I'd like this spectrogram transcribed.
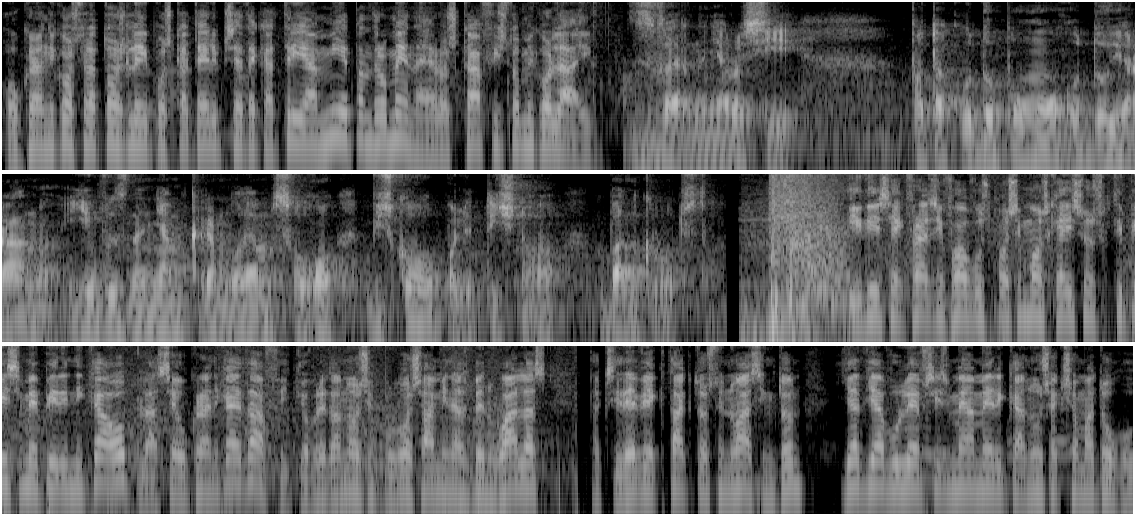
Ο Ουκρανικός στρατός λέει πως κατέριψε 13 μη επανδρομένα αεροσκάφη στο Μικολάιβ Звернення Росії по таку допомогу до Ірану є визнанням Кремлем свого військово-політичного банкрутства. Η Δύση εκφράζει φόβου πω η Μόσχα ίσω χτυπήσει με πυρηνικά όπλα σε ουκρανικά εδάφη και ο Βρετανό Υπουργό Άμυνα Μπεν Γουάλλα ταξιδεύει εκτάκτο στην Ουάσιγκτον για διαβουλεύσει με Αμερικανού αξιωματούχου.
